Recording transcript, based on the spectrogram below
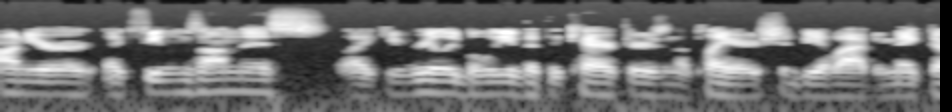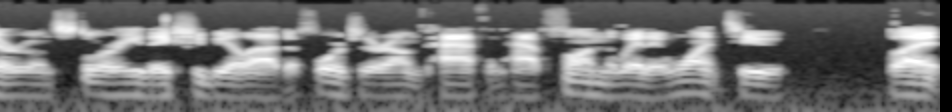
on your like feelings on this. Like you really believe that the characters and the players should be allowed to make their own story. They should be allowed to forge their own path and have fun the way they want to. But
